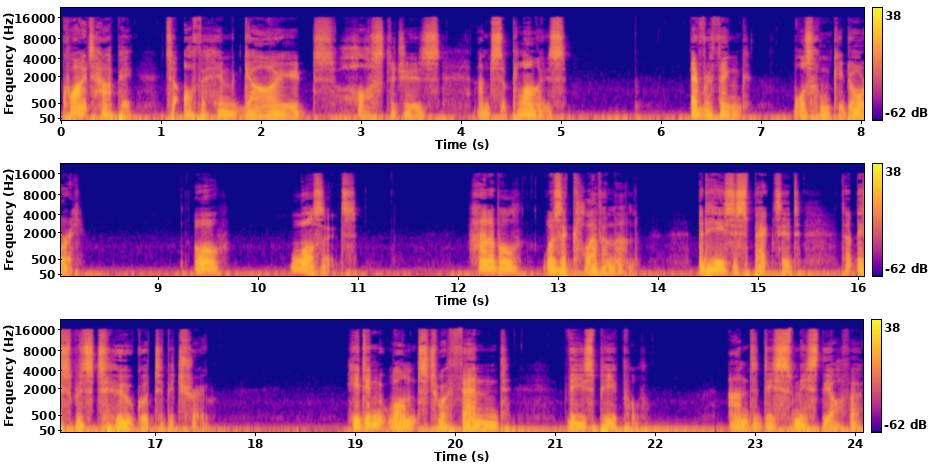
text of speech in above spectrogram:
quite happy to offer him guides, hostages, and supplies. Everything was hunky dory. Or was it? Hannibal was a clever man, and he suspected that this was too good to be true. He didn't want to offend these people and dismiss the offer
